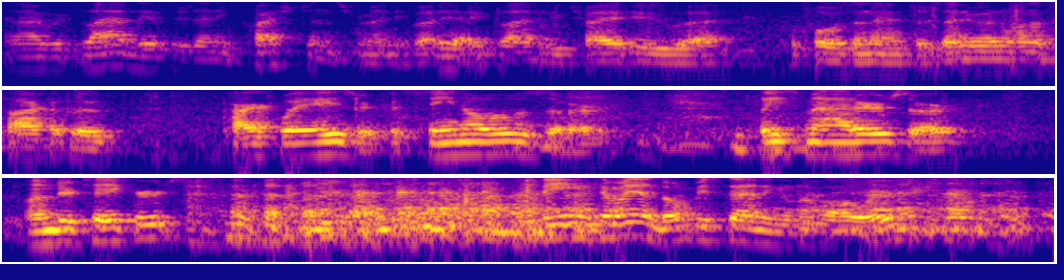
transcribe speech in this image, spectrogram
And I would gladly, if there's any questions from anybody, I'd gladly try to uh, propose an answer. Does anyone want to talk about parkways or casinos or police matters or undertakers? Dean, come in, don't be standing in the hallway.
